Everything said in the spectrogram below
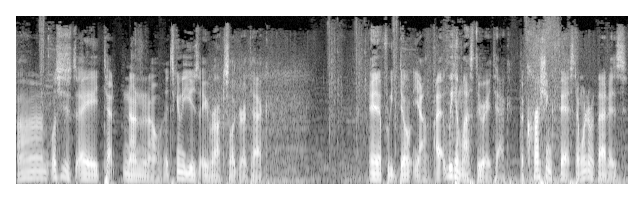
Um, let's use a... No, no, no. It's going to use a Rock Slugger attack. And if we don't... Yeah, I, we can last through a attack. The Crushing Fist. I wonder what that is.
